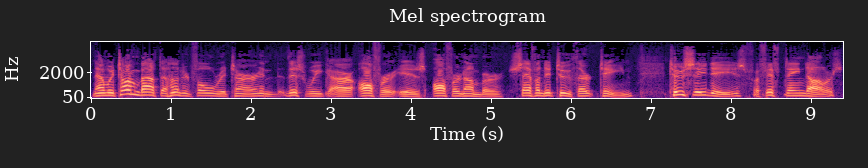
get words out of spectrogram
Now, we're talking about the hundredfold return, and this week our offer is offer number 7213. Two CDs for $15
